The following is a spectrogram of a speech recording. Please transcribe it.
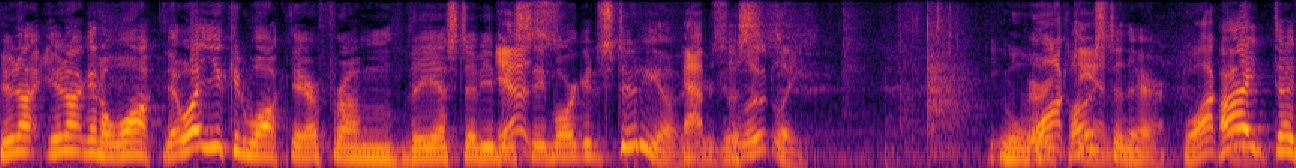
You're not. You're not going to walk there. Well, you can walk there from the SWBC Yes. Mortgage Studios. You're just Absolutely. You very walk close in. to there. Walk All in. right. Uh,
